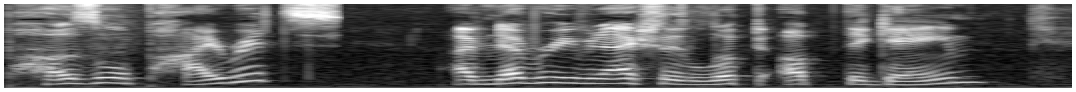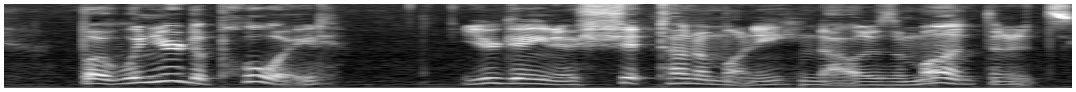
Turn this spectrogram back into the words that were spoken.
Puzzle Pirates, I've never even actually looked up the game, but when you're deployed, you're getting a shit ton of money, dollars a month, and it's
